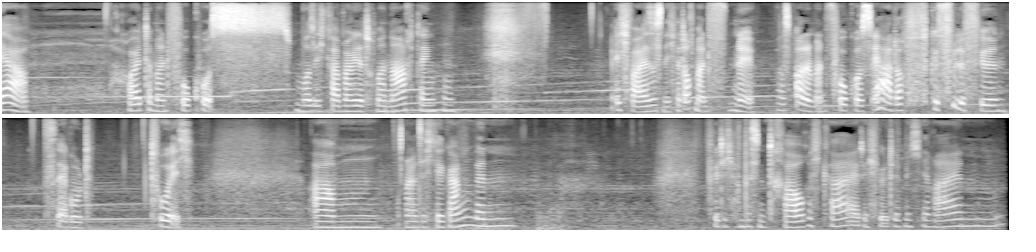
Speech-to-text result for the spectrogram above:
Ja, heute mein Fokus, muss ich gerade mal wieder drüber nachdenken ich weiß es nicht. Doch mein. Nee, was war denn mein Fokus? Ja, doch, Gefühle fühlen. Sehr gut. Tue ich. Ähm, als ich gegangen bin, fühlte ich auch ein bisschen Traurigkeit. Ich fühlte mich hier rein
